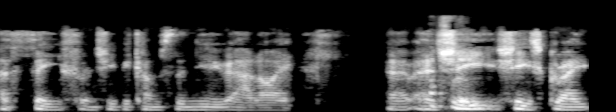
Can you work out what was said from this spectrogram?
a thief, and she becomes the new ally. Uh, and Absolutely. she she's great.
